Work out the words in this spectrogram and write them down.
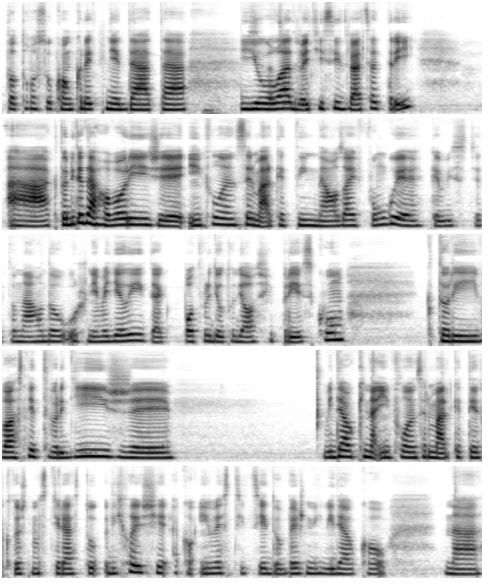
toto sú konkrétne dáta júla 2023 a ktorý teda hovorí, že influencer marketing naozaj funguje. Keby ste to náhodou už nevedeli, tak potvrdil to ďalší prieskum, ktorý vlastne tvrdí, že výdavky na influencer marketing v skutočnosti rastú rýchlejšie ako investície do bežných výdavkov na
